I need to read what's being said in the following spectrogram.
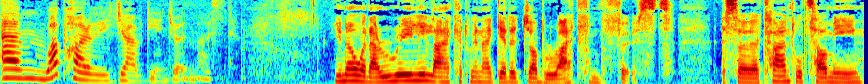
Um, what part of your job do you enjoy the most? You know what? I really like it when I get a job right from the first. So a client will tell me,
